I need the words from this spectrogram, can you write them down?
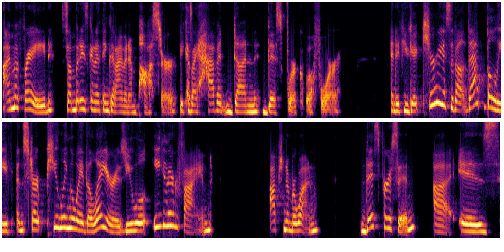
I'm afraid somebody's going to think that I'm an imposter because I haven't done this work before. And if you get curious about that belief and start peeling away the layers, you will either find option number one, this person uh, is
